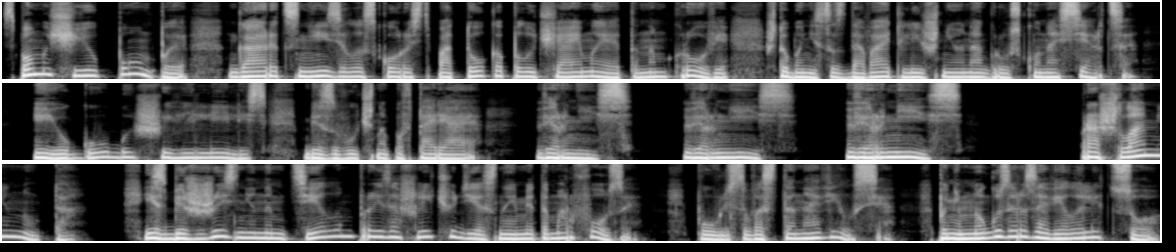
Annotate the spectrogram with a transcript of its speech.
С помощью помпы Гаррет снизила скорость потока, получаемой этаном крови, чтобы не создавать лишнюю нагрузку на сердце. Ее губы шевелились, беззвучно повторяя «Вернись, вернись, вернись». Прошла минута, и с безжизненным телом произошли чудесные метаморфозы. Пульс восстановился, понемногу зарозовело лицо.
